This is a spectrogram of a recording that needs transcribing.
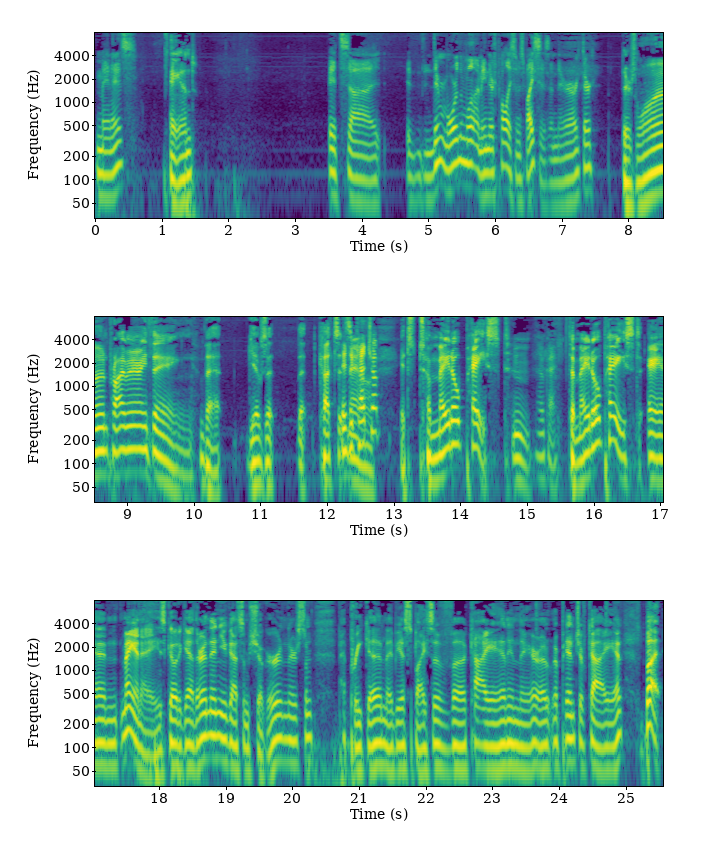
Mayonnaise. And It's uh, there more than one. I mean, there's probably some spices in there, aren't there? there's one primary thing that gives it that cuts it. Is it ketchup? It's tomato paste. Mm, okay. tomato paste and mayonnaise go together, and then you got some sugar and there's some paprika and maybe a spice of uh, cayenne in there, a, a pinch of cayenne. But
